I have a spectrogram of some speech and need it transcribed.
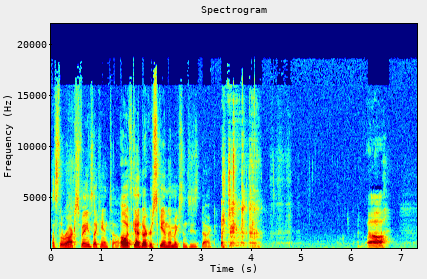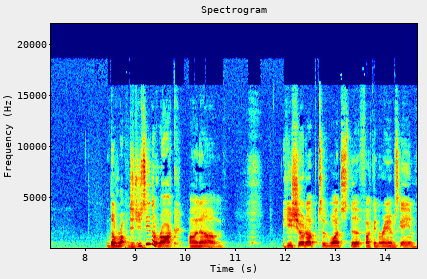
That's the rock's face? I can't tell. Oh, it's got darker skin. That makes sense. He's dark. Uh, the rock. Did you see the rock on um? He showed up to watch the fucking Rams game,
